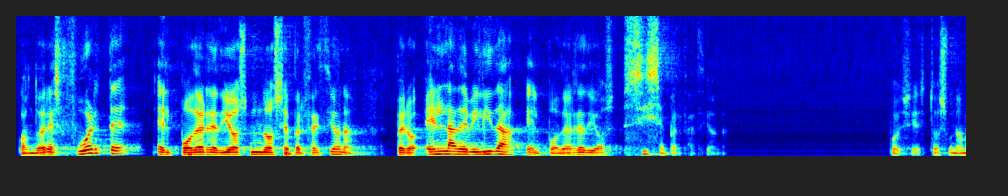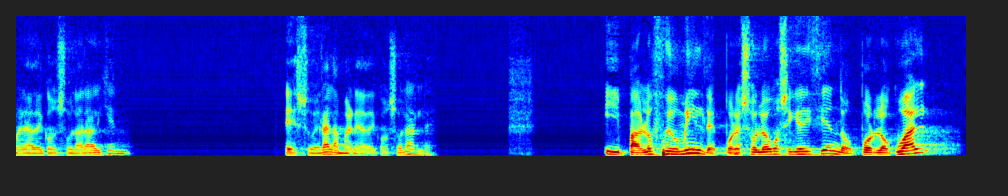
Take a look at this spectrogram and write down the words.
Cuando eres fuerte, el poder de Dios no se perfecciona, pero en la debilidad el poder de Dios sí se perfecciona. Pues si esto es una manera de consolar a alguien, eso era la manera de consolarle. Y Pablo fue humilde, por eso luego sigue diciendo, por lo cual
